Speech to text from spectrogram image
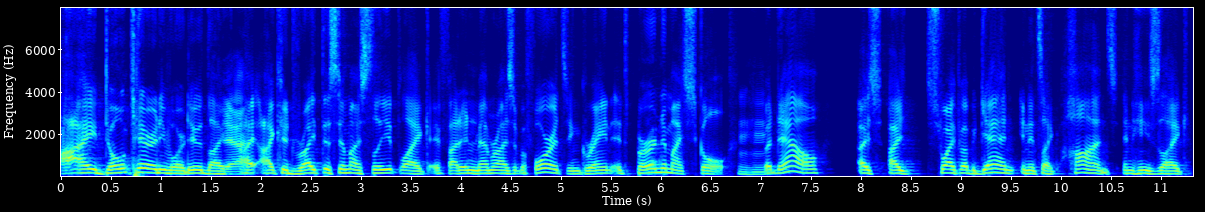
I don't care anymore, dude. Like, Yeah. I, I could write this in my sleep. Like, if I didn't memorize it before, it's ingrained, it's burned in my skull. Mhm. But now I swipe up again and it's like Hans, and he's like,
